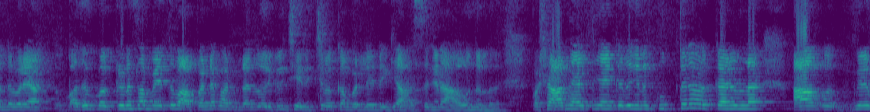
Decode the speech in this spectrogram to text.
എന്താ പറയാ അത് വെക്കുന്ന സമയത്ത് വാപ്പന്റെ പറഞ്ഞിട്ടുണ്ടായിരുന്നു ഒരിക്കലും ചെരിച്ച് വെക്കാൻ പറ്റില്ല എന്റെ ഗ്യാസ് ഇങ്ങനെ ആവും എന്നുള്ളത് പക്ഷെ ആ നേരത്ത് ഞങ്ങൾക്ക് ഇങ്ങനെ കുത്തനെ വെക്കാനുള്ള ആ ഇങ്ങനെ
